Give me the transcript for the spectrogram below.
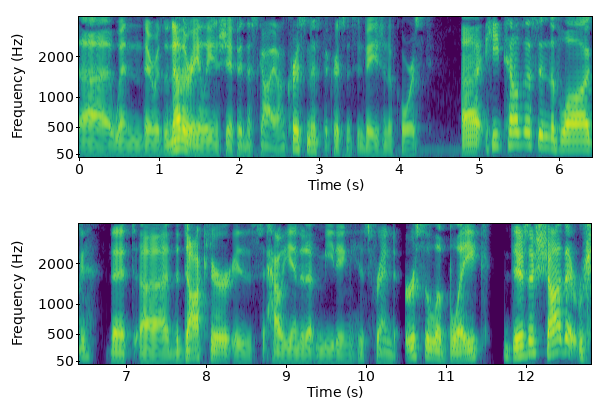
uh, when there was another alien ship in the sky on Christmas, the Christmas invasion, of course. Uh, he tells us in the vlog that uh, the doctor is how he ended up meeting his friend Ursula Blake. There's a shot that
